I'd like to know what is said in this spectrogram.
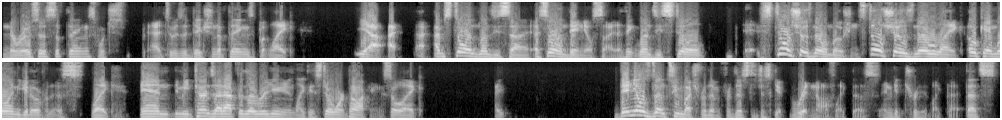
neurosis of things, which add to his addiction of things. But like, yeah, I, I'm still on Lindsay's side. I'm still on Danielle's side. I think Lindsay still still shows no emotion, still shows no like, okay, I'm willing to get over this. Like, and I mean, turns out after the reunion, like they still weren't talking. So like, Danielle's done too much for them for this to just get written off like this and get treated like that. That's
